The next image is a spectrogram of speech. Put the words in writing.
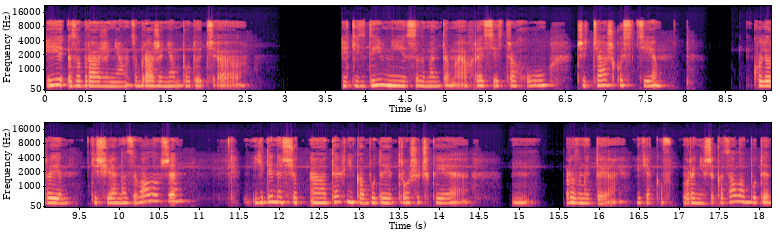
і зображення. Зображення будуть е, якісь дивні з елементами агресії, страху чи тяжкості. Кольори, ті, що я називала вже. Єдине, що е, техніка буде трошечки м, розмитою, як я раніше казала, буде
